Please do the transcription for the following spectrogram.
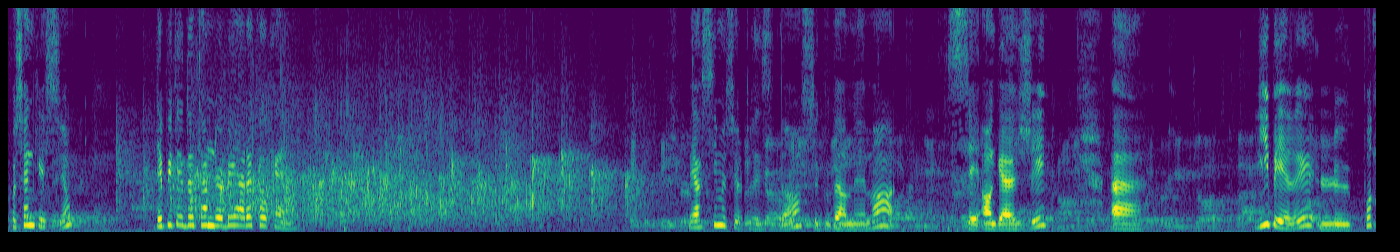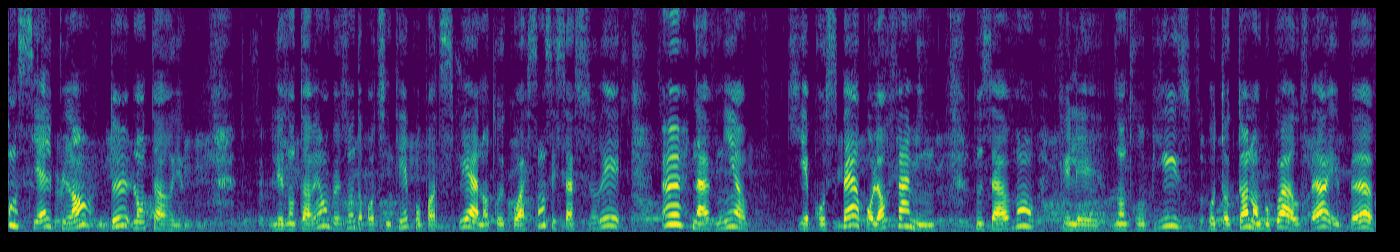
Prochaine question. Député de Thunder Bay, Arakoken. Merci, Monsieur le Président. Ce gouvernement s'est engagé à libérer le potentiel plan de l'Ontario. Les Ontariens ont besoin d'opportunités pour participer à notre croissance et s'assurer un avenir qui est prospère pour leur famille. Nous savons que les entreprises autochtones ont beaucoup à offrir et peuvent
